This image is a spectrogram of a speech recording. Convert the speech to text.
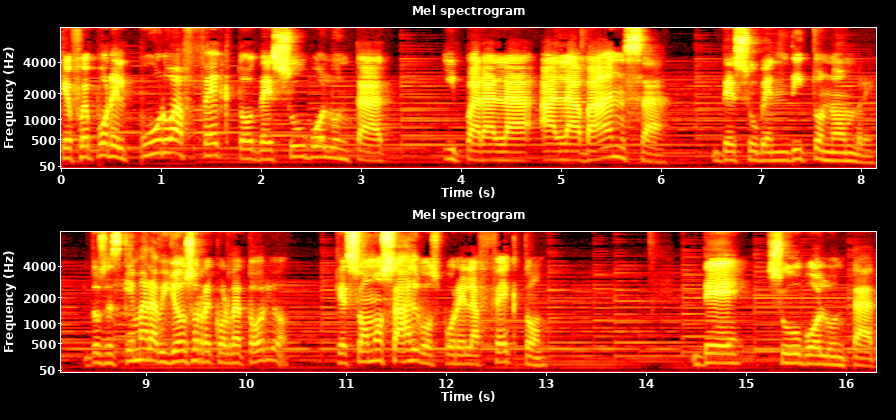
que fue por el puro afecto de su voluntad y para la alabanza de su bendito nombre. Entonces, qué maravilloso recordatorio que somos salvos por el afecto de su voluntad.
